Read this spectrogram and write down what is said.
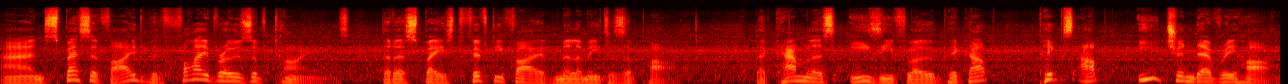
and specified with five rows of tines that are spaced 55 millimeters apart, the Camless EasyFlow pickup picks up each and every harm.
